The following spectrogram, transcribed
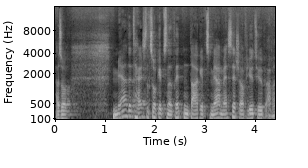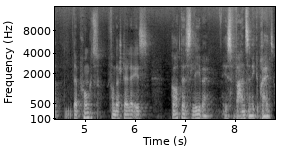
Also mehr Details dazu gibt es in der dritten, da gibt es mehr Message auf YouTube, aber der Punkt von der Stelle ist, Gottes Liebe ist wahnsinnig breit.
